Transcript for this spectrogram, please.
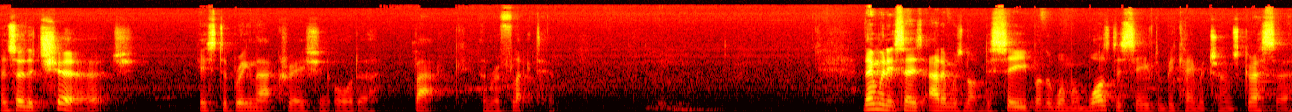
and so the church is to bring that creation order back and reflect it. Then, when it says Adam was not deceived, but the woman was deceived and became a transgressor,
